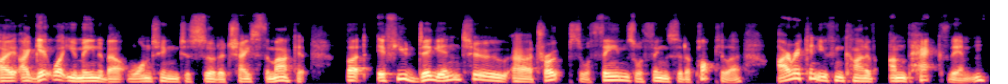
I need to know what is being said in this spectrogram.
I, I get what you mean about wanting to sort of chase the market. But if you dig into uh, tropes or themes or things that are popular, I reckon you can kind of unpack them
